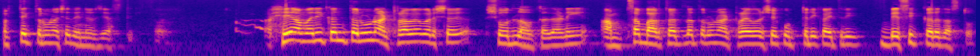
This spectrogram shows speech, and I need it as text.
प्रत्येक तरुणाच्यात एनर्जी असते. हे अमेरिकन तरुण अठराव्या वर्ष शोध लावतात आणि आमचा भारतातला तरुण अठराव्या वर्षे कुठतरी काहीतरी बेसिक करत असतो.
